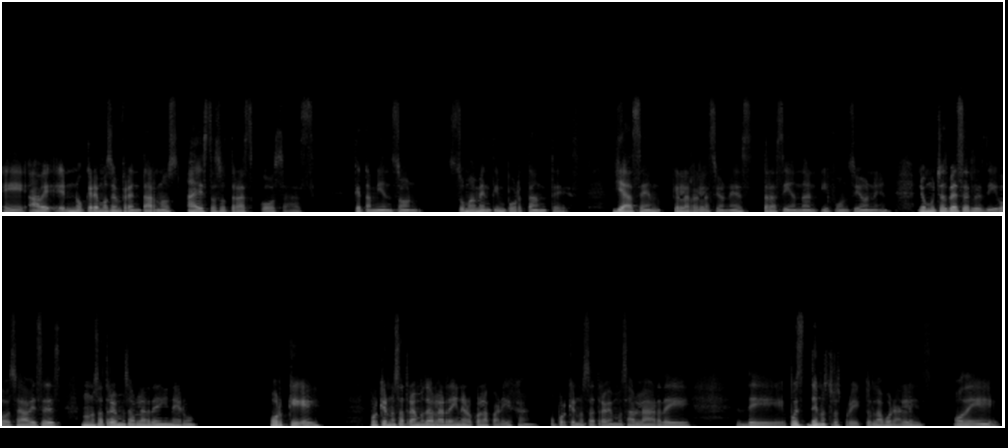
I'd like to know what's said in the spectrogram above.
eh, a ver, eh, no queremos enfrentarnos a estas otras cosas que también son sumamente importantes y hacen que las relaciones trasciendan y funcionen. Yo muchas veces les digo, o sea, a veces no nos atrevemos a hablar de dinero. ¿Por qué? ¿Por qué nos atrevemos a hablar de dinero con la pareja? ¿O por qué nos atrevemos a hablar de, de, pues, de nuestros proyectos laborales o de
